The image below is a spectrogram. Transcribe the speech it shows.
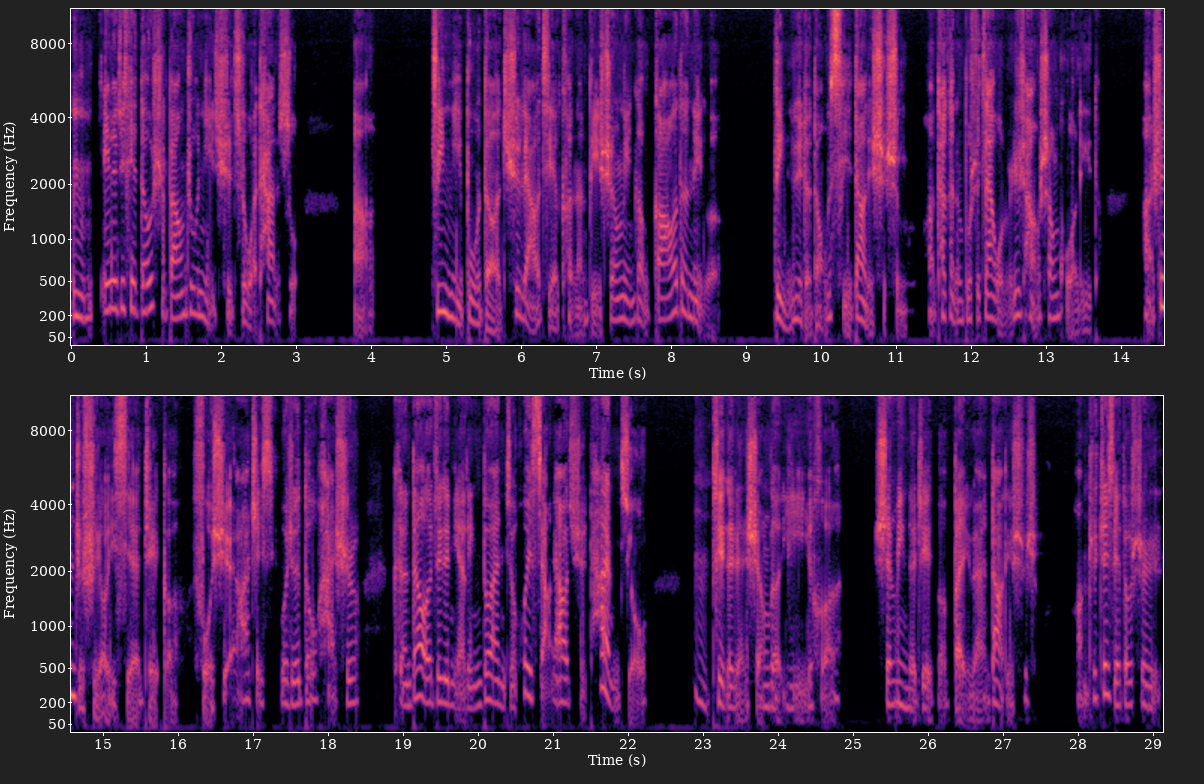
嗯，因为这些都是帮助你去自我探索啊。进一步的去了解可能比生命更高的那个领域的东西到底是什么啊？它可能不是在我们日常生活里的啊，甚至是有一些这个佛学啊这些，我觉得都还是可能到了这个年龄段，你就会想要去探究，嗯，这个人生的意义和生命的这个本源到底是什么啊？这这些都是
